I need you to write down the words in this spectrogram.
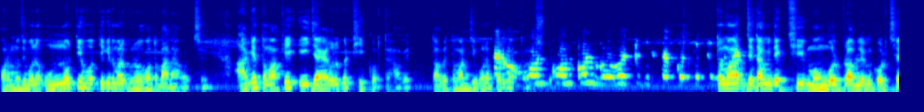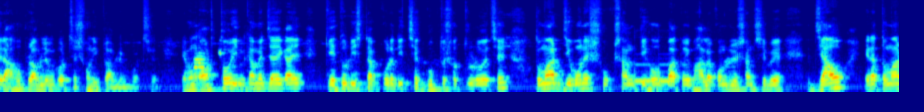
কর্মজীবনে উন্নতি হতে গিয়ে তোমার গ্রহগত বাধা হচ্ছে। আগে তোমাকে এই জায়গাগুলোকে ঠিক করতে হবে। তবে তোমার জীবনে পরিবর্তন আসবে। কোন কোন গ্রহ একটু ডিস্টার্ব করছে তোমার যেটা আমি দেখছি মঙ্গল প্রবলেম করছে রাহু প্রবলেম করছে শনি প্রবলেম করছে। এবং আচ্ছা। অর্থ ইনকামের জায়গায় কেতু ডিস্টার্ব করে দিচ্ছে গুপ্ত শত্রু রয়েছে। তোমার জীবনে সুখ শান্তি হোক বা তুমি ভালো কোনো রিলেশনশিপে যাও এটা তোমার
